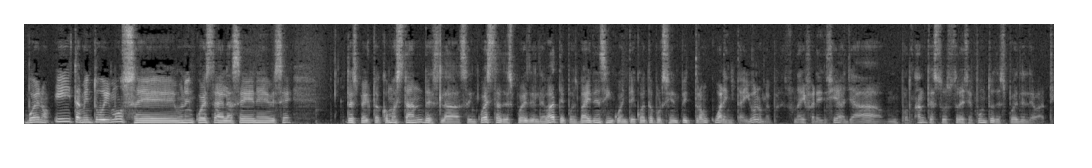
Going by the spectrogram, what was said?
Bueno, y también tuvimos eh, una encuesta de la CNBC respecto a cómo están las encuestas después del debate. Pues Biden 54% y Trump 41%, me parece una diferencia ya importante, estos 13 puntos después del debate.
